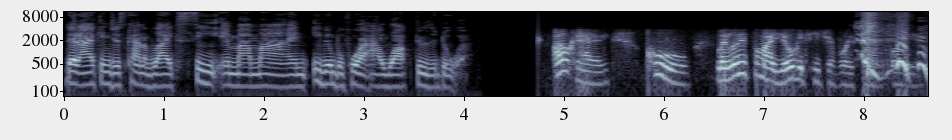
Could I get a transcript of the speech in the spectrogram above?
that I can just kind of like see in my mind even before I walk through the door? Okay, cool. Like, let me put my yoga teacher voice on for you.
